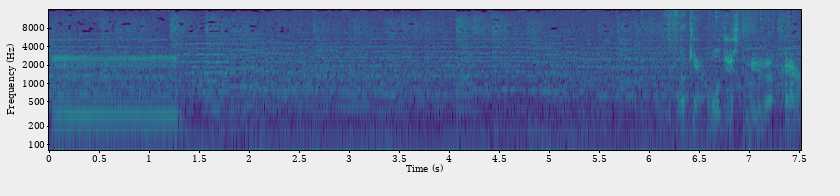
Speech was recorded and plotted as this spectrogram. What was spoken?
Hmm. Okay, we'll just move up here.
